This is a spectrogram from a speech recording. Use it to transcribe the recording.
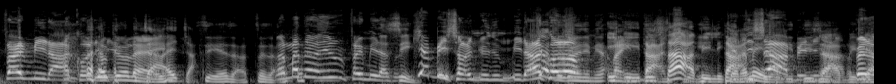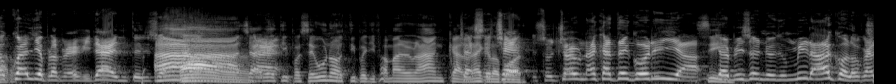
fa i miracoli. Proprio lei. Già, eh, già. Sì, esatto, esatto. La Madonna di Lourdes fa i miracoli. Sì. Chi ha bisogno di un miracolo? bisogno di mira- I- Ma i tanti, disabili, tanti, chiaramente. Disabili. i disabili. Però chiaro. quelli è proprio evidente. insomma. Ah, Ah. cioè, Eh. tipo, se uno tipo gli fa male un'anca, Cioè, non è che lo c'è, porta. se c'è una categoria Sì. che ha bisogno di un miracolo, quelli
